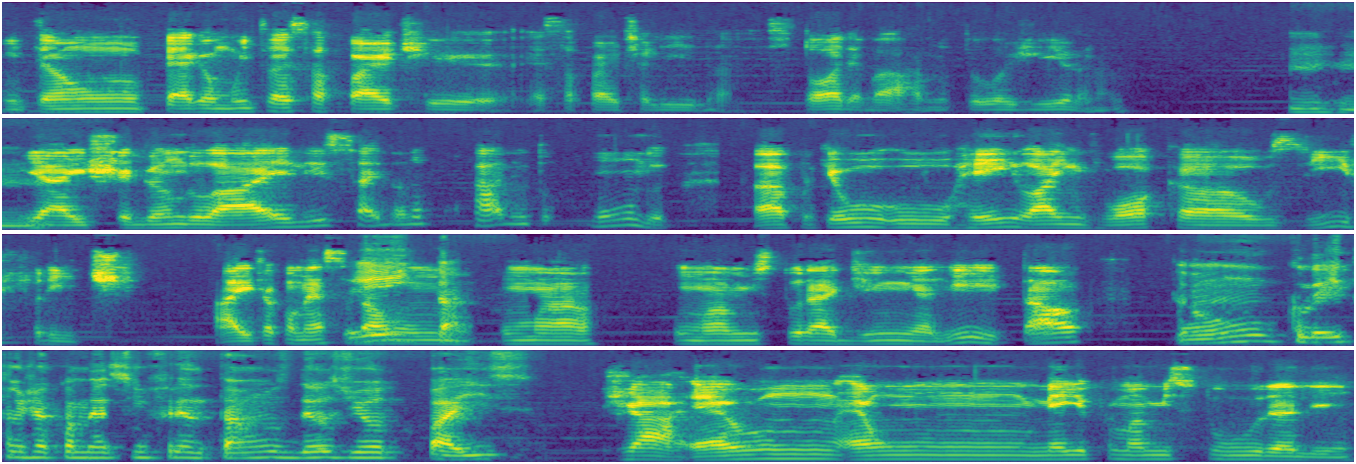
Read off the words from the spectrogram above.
Então pega muito essa parte, essa parte ali da história barra mitologia, né? Uhum. E aí chegando lá ele sai dando porrada em todo mundo. Ah, porque o, o, rei lá invoca os Ifrit, aí já começa a dar um, uma, uma misturadinha ali e tal. Então o Clayton já começa a enfrentar uns deuses de outro país. Já, é um, é um meio que uma mistura ali.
